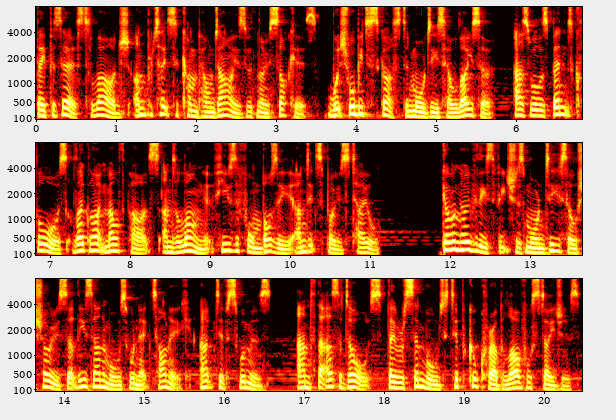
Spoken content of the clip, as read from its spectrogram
they possessed large, unprotected compound eyes with no sockets, which will be discussed in more detail later, as well as bent claws, leg-like mouthparts, and a long, fusiform body and exposed tail. Going over these features more in detail shows that these animals were nectonic, active swimmers, and that as adults they resembled typical crab larval stages.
